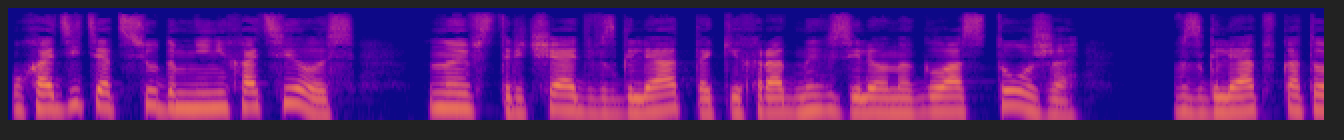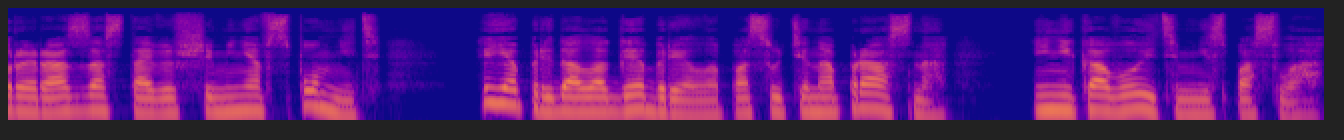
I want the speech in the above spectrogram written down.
Уходить отсюда мне не хотелось, но и встречать взгляд таких родных зеленых глаз тоже, взгляд, в который раз заставивший меня вспомнить. Я предала Гэбриэла, по сути, напрасно, и никого этим не спасла,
